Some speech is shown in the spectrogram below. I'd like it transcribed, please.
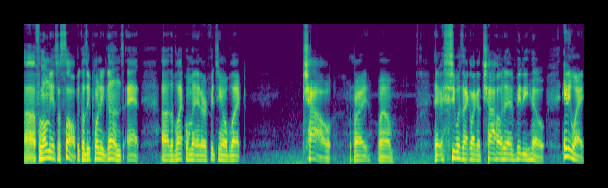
uh, felonious assault because they pointed guns at uh, the black woman and her 15-year-old black child, right? Well, she was acting like a child in that video. Anyway,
